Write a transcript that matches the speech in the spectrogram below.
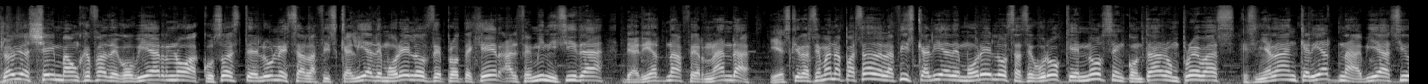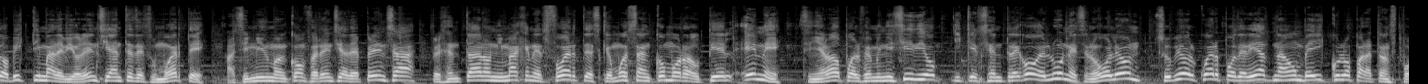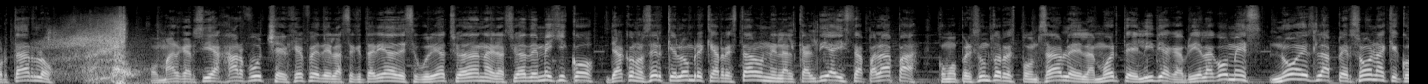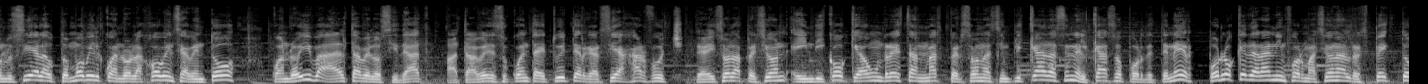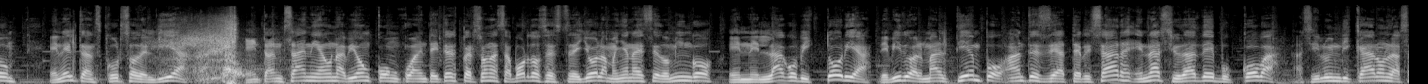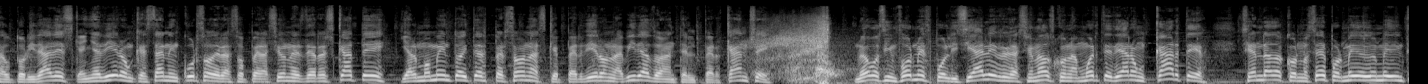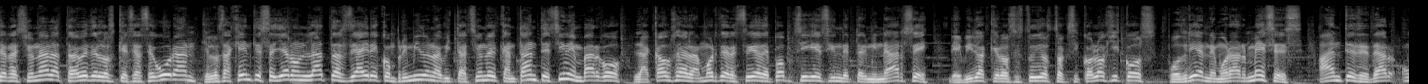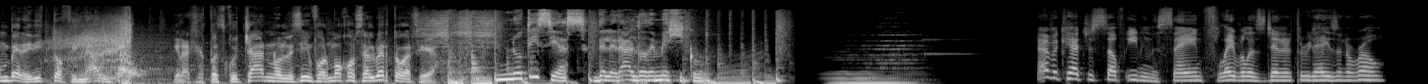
Claudia Sheinbaum, jefa de gobierno, acusó este lunes a la Fiscalía de Morelos de proteger al feminicida de Ariadna Fernanda. Y es que la semana pasada la Fiscalía de Morelos aseguró que no se encontraron pruebas que señalaban que Ariadna había sido víctima de violencia antes de su muerte. Asimismo, en conferencia de prensa, presentaron imágenes fuertes que muestran cómo Rautiel N., señalado por el feminicidio y quien se entregó el lunes en Nuevo León, subió el cuerpo de Ariadna a un vehículo para transportarlo. Omar García Harfuch, el jefe de la Secretaría de Seguridad Ciudadana de la Ciudad de México, dio a conocer que el hombre que arrestaron en la alcaldía Iztapalapa como presunto responsable de la muerte de Lidia Gabriela Gómez no es la persona que conducía el automóvil cuando la joven se aventó cuando iba a alta velocidad. A través de su cuenta de Twitter, García Harfuch realizó la presión e indicó que aún restan más personas implicadas en el caso por detener, por lo que darán información al respecto en el transcurso del día. En Tanzania, un avión con 43 personas a bordo se estrelló la mañana de este domingo en el lago Victoria debido al mal tiempo antes de aterrizar en la ciudad de Bukoba. Así lo indicaron las autoridades que añadieron que están en curso de las operaciones de rescate y al momento hay tres personas que perdieron la vida durante el percance. Nuevos informes policiales relacionados con la muerte de Aaron Carter se han dado a conocer por medio de un medio internacional a través de los que se aseguran que los agentes hallaron latas de aire comprimido en la habitación del cantante. Sin embargo, la causa de la muerte de la estrella de pop sigue sin determinarse, debido a que los estudios toxicológicos podrían demorar meses antes de dar un veredicto final. Gracias por escucharnos, les informó José Alberto García. Noticias del Heraldo de México. Ever catch yourself eating the same flavorless dinner three days in a row?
